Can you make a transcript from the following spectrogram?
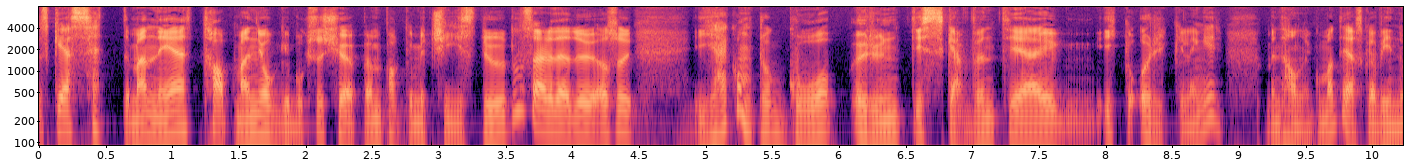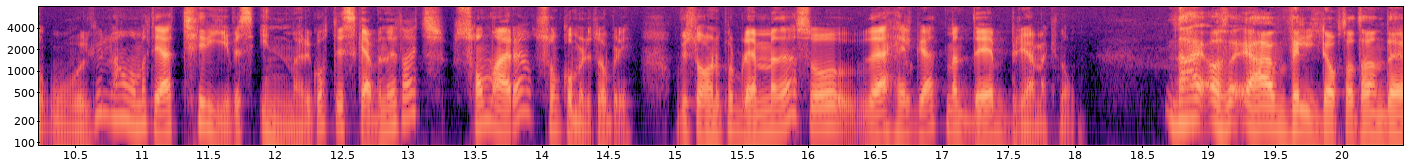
Skal jeg sette meg ned, ta på meg en joggebukse og kjøpe en pakke med cheese doodles? Er det det du Altså, jeg kommer til å gå rundt i skauen til jeg ikke orker lenger. Men det handler ikke om at jeg skal vinne OL-gull, det handler om at jeg trives innmari godt i skauen i tights. Sånn er det, sånn kommer det til å bli. Og hvis du har noe problem med det, så det er helt greit, men det bryr jeg meg ikke noe om. Nei, altså, jeg er veldig opptatt av det.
